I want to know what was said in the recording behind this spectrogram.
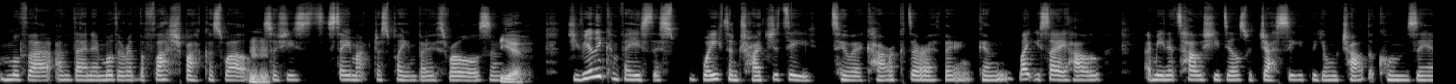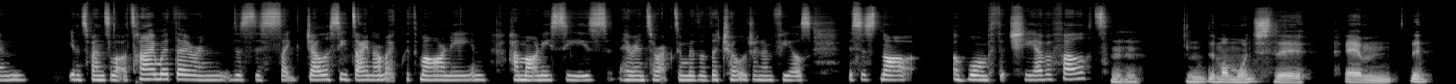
mother and then her mother in the flashback as well. Mhm. So she's the same actress playing both roles. And Yeah, she really conveys this weight and tragedy to her character, I think. And like you say, how, I mean, it's how she deals with Jesse, the young child that comes in and spends a lot of time with her. And there's this like jealousy dynamic with Marnie and how Marnie sees her interacting with other children and feels this is not a warmth that she ever felt. hmm And the mum wants the um, the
